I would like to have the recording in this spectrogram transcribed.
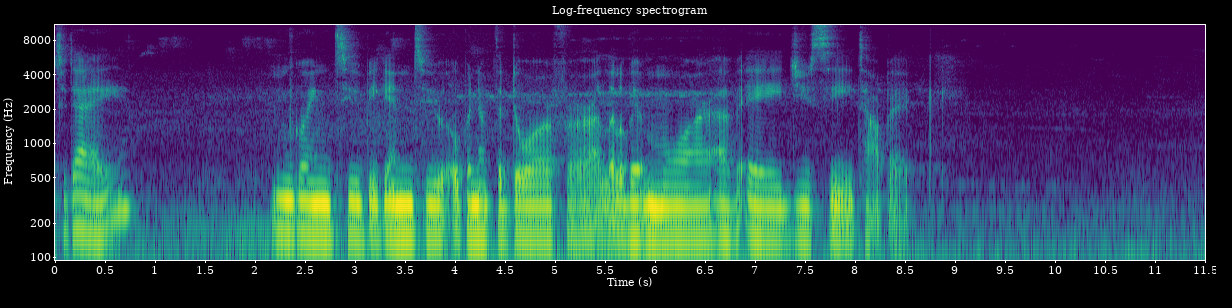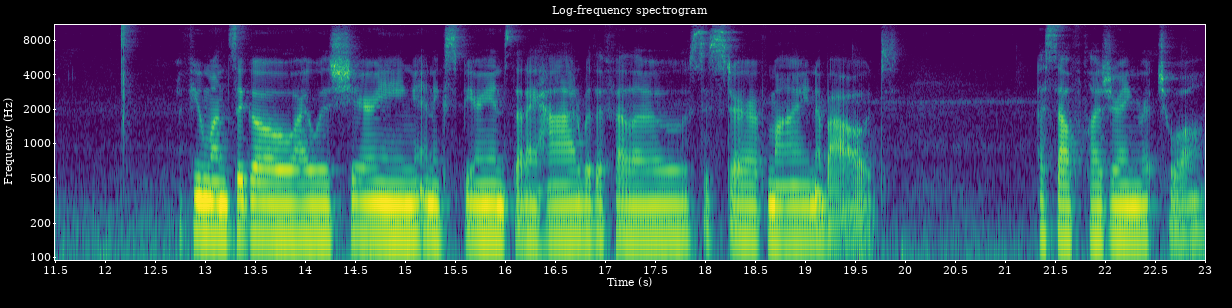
Today I'm going to begin to open up the door for a little bit more of a juicy topic. A few months ago, I was sharing an experience that I had with a fellow sister of mine about a self pleasuring ritual.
